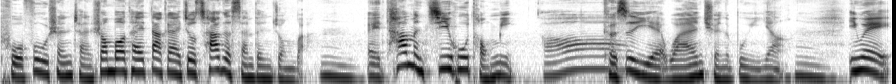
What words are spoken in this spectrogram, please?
剖腹生产双胞胎大概就差个三分钟吧，嗯，哎，他们几乎同命。哦，可是也完全的不一样，嗯，因为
